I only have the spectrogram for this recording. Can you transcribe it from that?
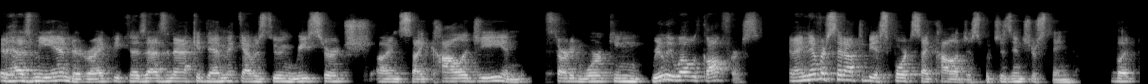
it has meandered, right? Because as an academic, I was doing research uh, in psychology and started working really well with golfers. And I never set out to be a sports psychologist, which is interesting. But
